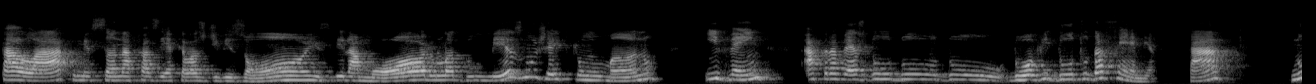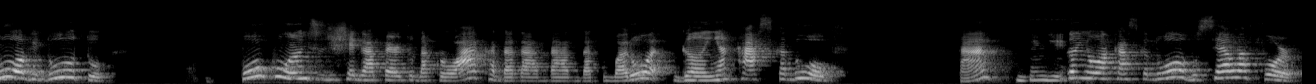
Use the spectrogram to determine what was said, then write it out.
Tá lá começando a fazer aquelas divisões, vira mórula, do mesmo jeito que um humano, e vem através do, do, do, do oviduto da fêmea, tá? No oviduto, pouco antes de chegar perto da cloaca da, da, da, da tubaroa, ganha a casca do ovo, tá? Entendi. Ganhou a casca do ovo, se ela for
